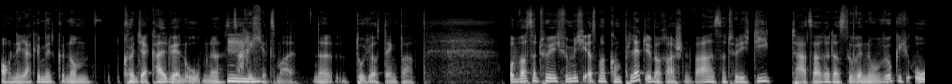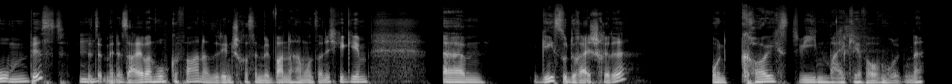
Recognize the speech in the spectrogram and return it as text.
auch eine Jacke mitgenommen. Könnte ja kalt werden oben, ne? sag ich mhm. jetzt mal. Ne? Durchaus denkbar. Und was natürlich für mich erstmal komplett überraschend war, ist natürlich die Tatsache, dass du, wenn du wirklich oben bist, mhm. wir sind mit der Seilbahn hochgefahren, also den Stress mit Wandern haben wir uns da nicht gegeben, ähm, gehst du drei Schritte und keuchst wie ein Maikäfer auf dem Rücken, ne?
